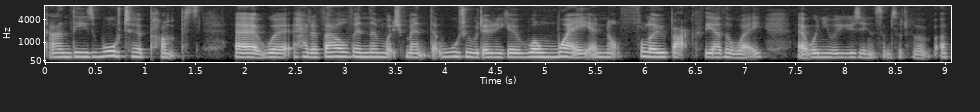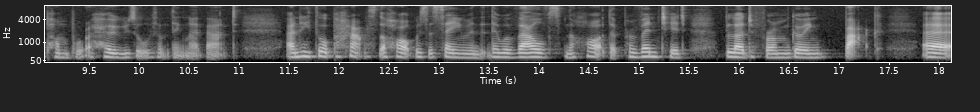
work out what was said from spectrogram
and these water pumps uh, were had a valve in them, which meant that water would only go one way and not flow back the other way uh, when you were using some sort of a, a pump or a hose or something like that. And he thought perhaps the heart was the same and that there were valves in the heart that prevented blood from going back uh,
